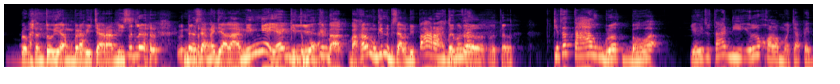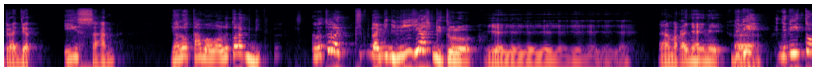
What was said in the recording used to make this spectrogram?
belum tentu yang berbicara bisa Bener, bener. bisa ngejalaninnya ya gitu. Iya. Mungkin bak- bakal mungkin bisa lebih parah. Cuman kan betul, betul. Kita tahu bro bahwa ya itu tadi lo kalau mau capai derajat ihsan ya lo tahu bahwa lo tuh lagi di- lo tuh lagi, lagi dilihat gitu loh Iya, iya, iya, iya, iya, iya, iya, iya, iya. Nah, makanya ini jadi eh, jadi itu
